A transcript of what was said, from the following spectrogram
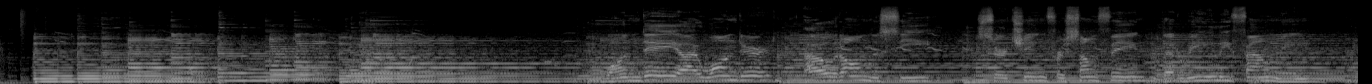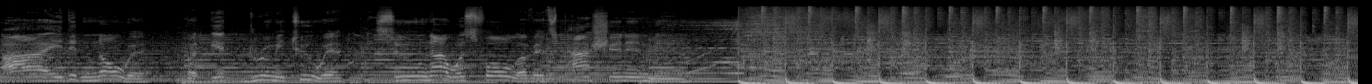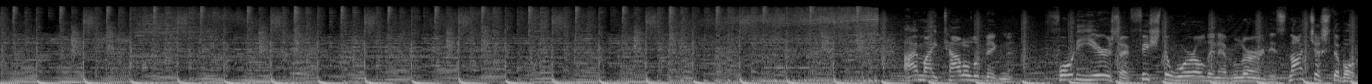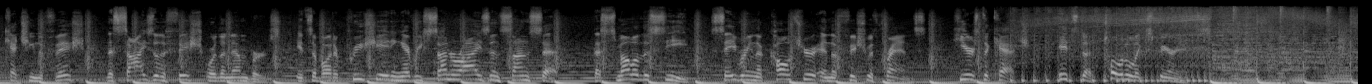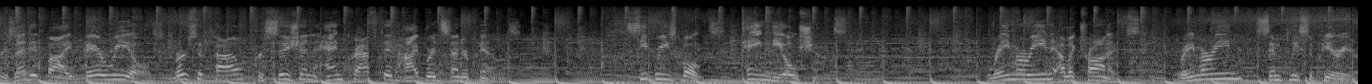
One day I wandered out on the sea, searching for something that really found me. I didn't know it, but it drew me to it. Soon I was full of its passion in me. I'm Italo Labignan. 40 years I've fished the world and have learned it's not just about catching the fish, the size of the fish, or the numbers. It's about appreciating every sunrise and sunset, the smell of the sea, savoring the culture and the fish with friends. Here's the catch it's the total experience. Presented by Bear Reels, versatile, precision, handcrafted hybrid center pins. Seabreeze boats, tame the oceans. Raymarine Electronics. Raymarine, simply superior.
